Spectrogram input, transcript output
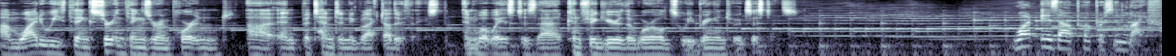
Um, why do we think certain things are important uh, and but tend to neglect other things? In what ways does that configure the worlds we bring into existence? What is our purpose in life?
